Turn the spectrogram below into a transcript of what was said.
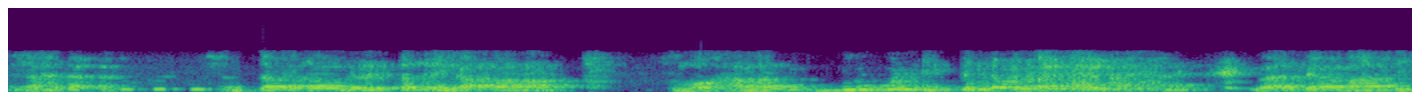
Jangan orang Kristen yang gak paham. Semua Muhammad itu itu. Gak ada mati.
